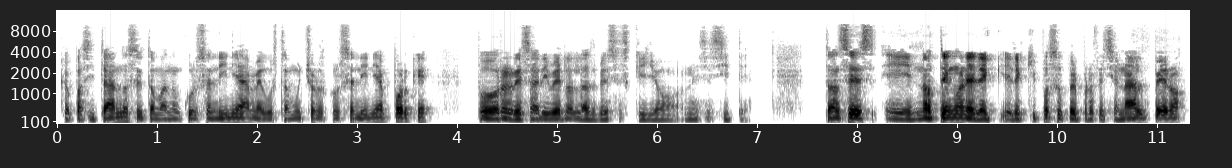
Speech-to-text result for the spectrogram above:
capacitando, estoy tomando un curso en línea, me gustan mucho los cursos en línea porque puedo regresar y verlos las veces que yo necesite. Entonces, eh, no tengo el, el equipo super profesional, pero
